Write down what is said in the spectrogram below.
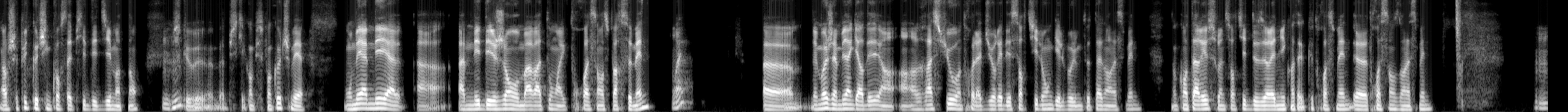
alors, je ne fais plus de coaching course à pied dédié maintenant, mm-hmm. puisque, bah, puisqu'il y a campus.coach, mais on est amené à, amener des gens au marathon avec trois séances par semaine. Ouais. Euh, mais moi, j'aime bien garder un, ratio entre la durée des sorties longues et le volume total dans la semaine. Donc, quand tu arrives sur une sortie de 2h30, quand tu n'as que trois, semaines, euh, trois séances dans la semaine, hmm.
